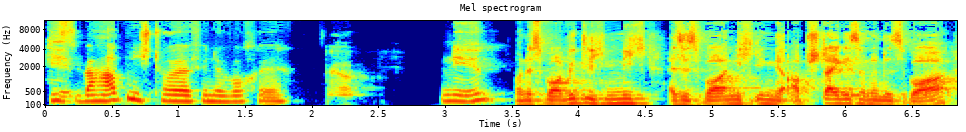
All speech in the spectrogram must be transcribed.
Die ist überhaupt nicht teuer für eine Woche. Ja. nee. Und es war wirklich nicht, also es war nicht irgendeine Absteige, sondern es war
